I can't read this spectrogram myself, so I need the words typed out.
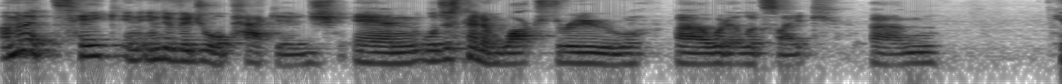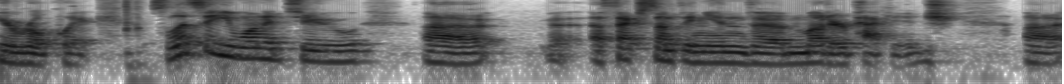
I'm going to take an individual package and we'll just kind of walk through uh, what it looks like um, here real quick. So let's say you wanted to uh, affect something in the mutter package. Uh,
